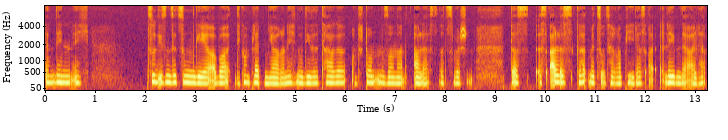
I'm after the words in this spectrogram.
in denen ich zu diesen Sitzungen gehe, aber die kompletten Jahre, nicht nur diese Tage und Stunden, sondern alles dazwischen. Das ist alles, gehört mir zur Therapie, das Leben, der Alltag.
